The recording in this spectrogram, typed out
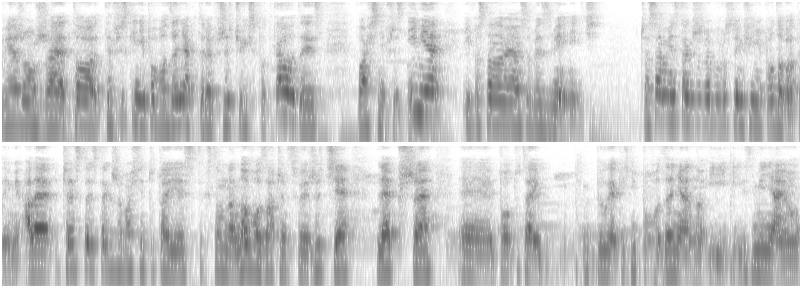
wierzą że to, te wszystkie niepowodzenia, które w życiu ich spotkały, to jest właśnie przez imię i postanawiają sobie zmienić. Czasami jest tak, że po prostu im się nie podoba to imię, ale często jest tak, że właśnie tutaj jest, chcą na nowo zacząć swoje życie, lepsze, yy, bo tutaj były jakieś niepowodzenia, no i, i zmieniają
